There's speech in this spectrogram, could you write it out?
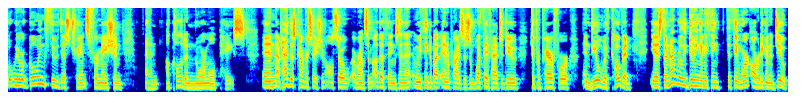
but we were going through this transformation at an I'll call it a normal pace. And I've had this conversation also around some other things. And uh, when we think about enterprises and what they've had to do to prepare for and deal with COVID, is they're not really doing anything that they weren't already going to do.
